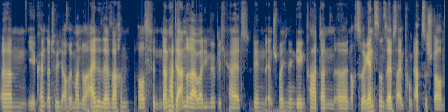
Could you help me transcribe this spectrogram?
Ähm, ihr könnt natürlich auch immer nur eine der Sachen rausfinden. Dann hat der andere aber die Möglichkeit, den entsprechenden Gegenpart dann äh, noch zu ergänzen und selbst einen Punkt abzustauben.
